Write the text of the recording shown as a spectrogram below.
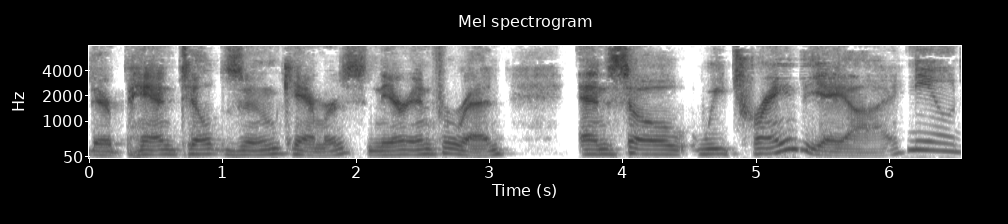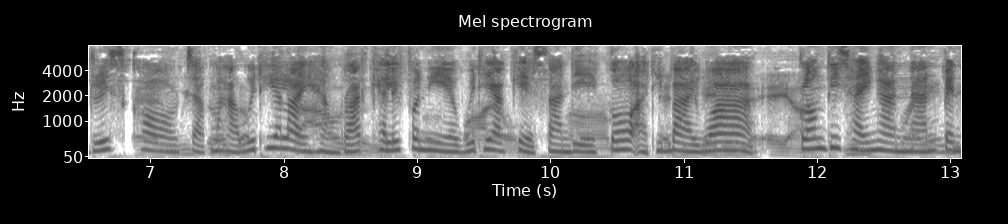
They're pan tilt zoom cameras, near infrared. And so we trained the AI. นีลดริสคอลจากมหาวิทยาลัยแห่งรัฐแคลิฟอร์เนีย วิทยาเขตซานดิเอโกอธิบายว่า กล้องที่ใช้งานนั้นเป็น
